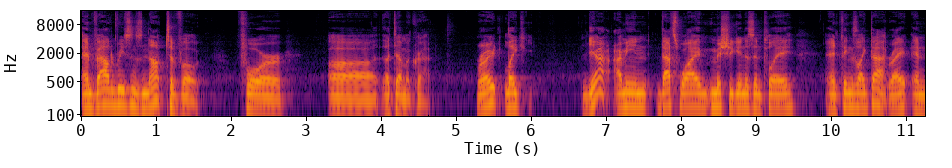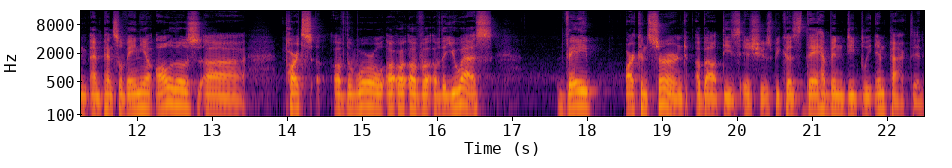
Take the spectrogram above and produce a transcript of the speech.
and valid reasons not to vote for uh, a Democrat, right? Like, yeah, I mean that's why Michigan is in play and things like that, right? And and Pennsylvania, all of those uh, parts of the world of of the U.S. they are concerned about these issues because they have been deeply impacted,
